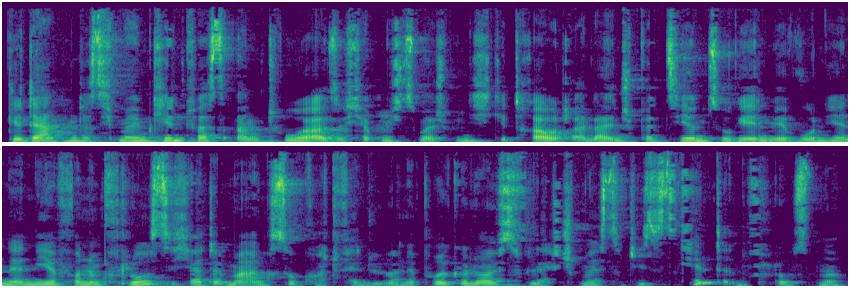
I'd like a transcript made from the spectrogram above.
Gedanken, dass ich meinem Kind was antue. Also ich habe mich zum Beispiel nicht getraut, allein spazieren zu gehen. Wir wohnen hier in der Nähe von einem Fluss. Ich hatte immer Angst, oh Gott, wenn du über eine Brücke läufst, vielleicht schmeißt du dieses Kind in den Fluss. Ne?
